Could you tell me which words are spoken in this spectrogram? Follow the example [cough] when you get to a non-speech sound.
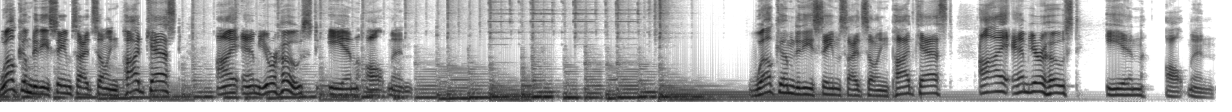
Welcome to the Same Side Selling Podcast. I am your host, Ian Altman. Welcome to the Same Side Selling Podcast. I am your host, Ian Altman.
